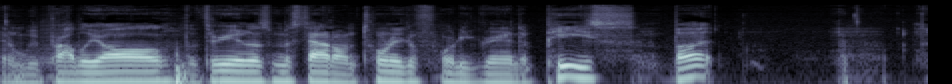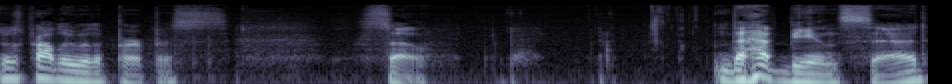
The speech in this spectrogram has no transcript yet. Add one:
And we probably all, the three of us, missed out on 20 to 40 grand a piece, but it was probably with a purpose. So, that being said,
